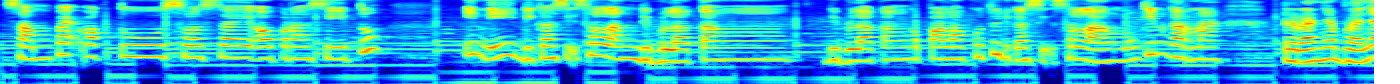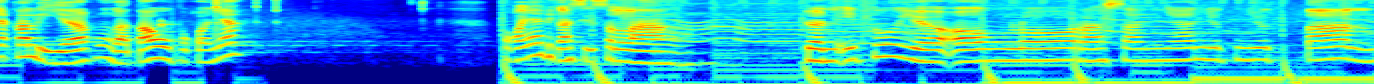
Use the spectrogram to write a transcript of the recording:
Sampai waktu selesai operasi itu ini dikasih selang di belakang di belakang kepalaku tuh dikasih selang. Mungkin karena darahnya banyak kali ya aku nggak tahu. Pokoknya pokoknya dikasih selang dan itu ya Allah rasanya nyut-nyutan.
